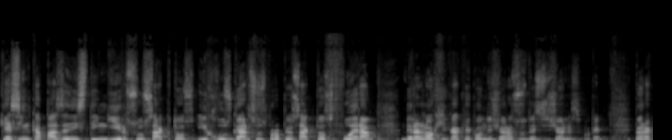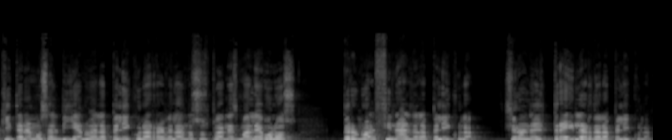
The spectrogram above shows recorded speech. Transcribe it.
que es incapaz de distinguir sus actos y juzgar sus propios actos fuera de la lógica que condiciona sus decisiones. Pero aquí tenemos al villano de la película revelando sus planes malévolos, pero no al final de la película, sino en el trailer de la película.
